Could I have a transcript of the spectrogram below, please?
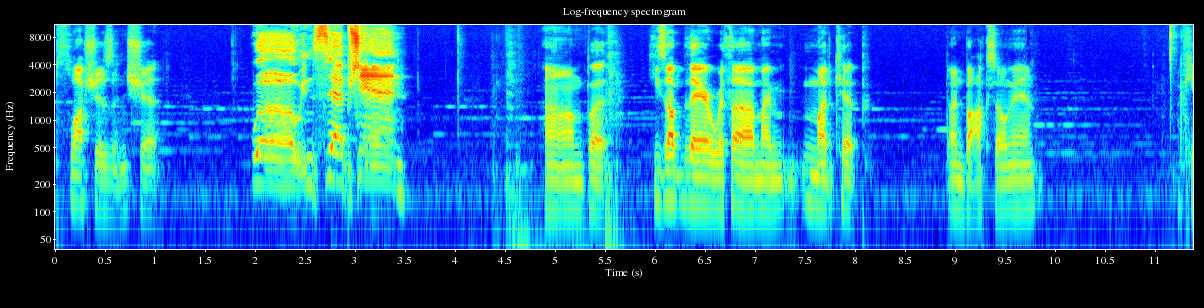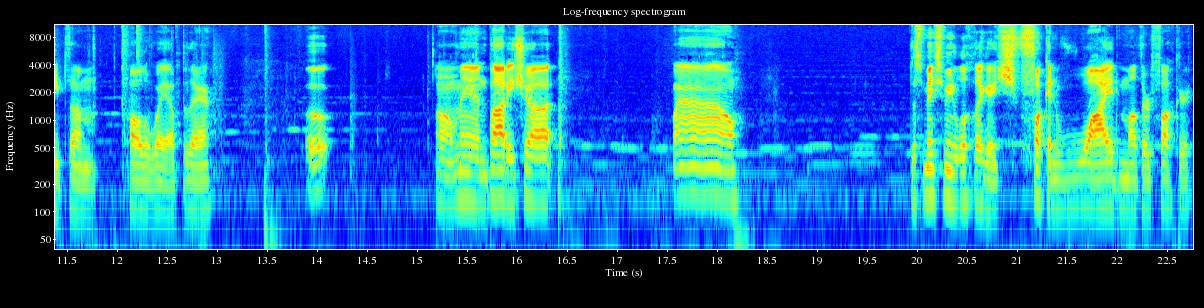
plushes and shit. Whoa, Inception! Um, but he's up there with uh, my Mudkip Unboxo man. keep them all the way up there. Oh. Oh man, body shot. Wow. This makes me look like a fucking wide motherfucker.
